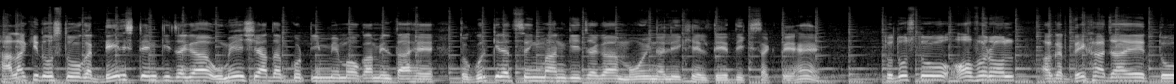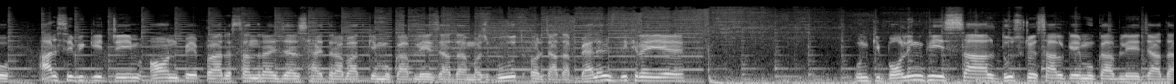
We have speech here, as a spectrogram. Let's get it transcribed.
हालाँकि दोस्तों, अगर डेल स्टेन की जगह उमेश यादव को टीम में मौका मिलता है तो गुरकीरत सिंह मान की जगह मोइन अली खेलते दिख सकते हैं। तो दोस्तों ओवरऑल अगर देखा जाए तो आरसीबी की team on paper Sunrisers Hyderabad के मुकाबले ज़्यादा मज़बूत और ज़्यादा बैलेंस दिख रही है। उनकी बॉलिंग भी इस साल, दूसरे साल के मुकाबले ज़्यादा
